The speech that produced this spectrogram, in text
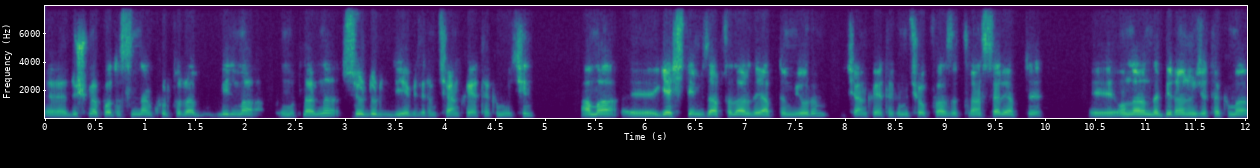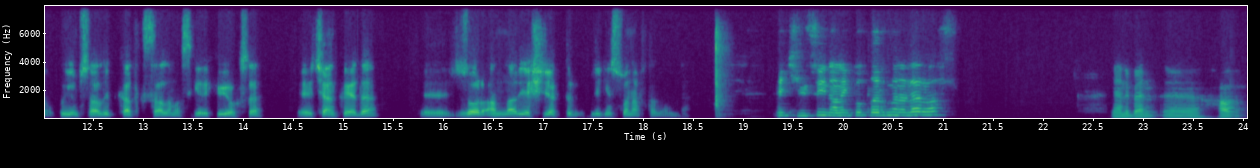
e, düşme potasından kurtulabilme umutlarını sürdürdü diyebilirim Çankaya takımı için. Ama e, geçtiğimiz haftalarda yaptığım yorum Çankaya takımı çok fazla transfer yaptı. E, onların da bir an önce takıma uyum sağlayıp katkı sağlaması gerekiyor. Yoksa e, Çankaya'da e, zor anlar yaşayacaktır ligin son haftalarında. Peki Hüseyin anekdotlarında neler var? Yani ben e, ha,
